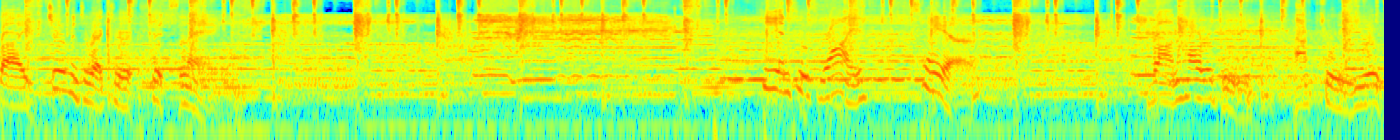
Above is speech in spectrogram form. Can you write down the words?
by German director Fritz Lang. He and his wife, Thea von Harbou, actually wrote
